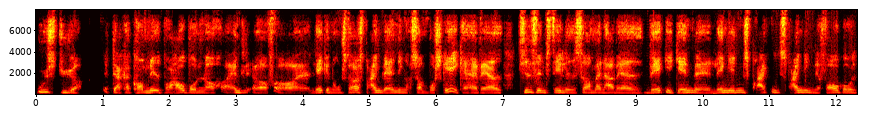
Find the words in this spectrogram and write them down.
udstyr, der kan komme ned på havbunden og, og, og, og øh, lægge nogle større sprængladninger, som måske kan have været tidsindstillet, så man har været væk igen øh, længe inden sprængningen, sprængningen er foregået.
